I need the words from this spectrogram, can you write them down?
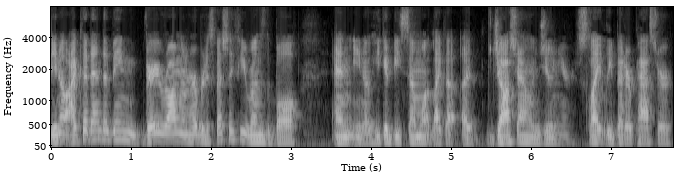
you know, I could end up being very wrong on Herbert, especially if he runs the ball. And, you know, he could be somewhat like a, a Josh Allen Jr., slightly better passer,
